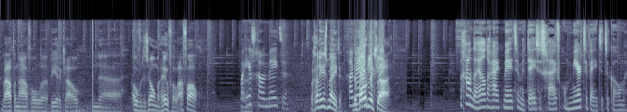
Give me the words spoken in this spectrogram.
waternavel, berenklauw. En over de zomer heel veel afval. Maar eerst gaan we meten. We gaan eerst meten. De boot ligt klaar. We gaan de helderheid meten met deze schijf om meer te weten te komen.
